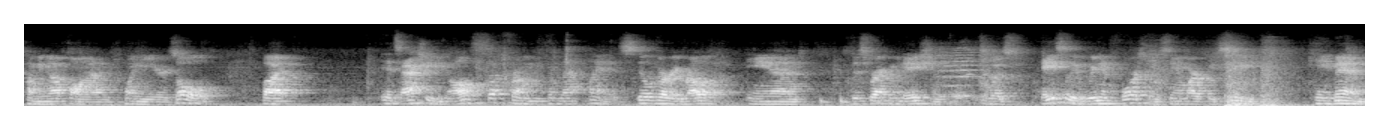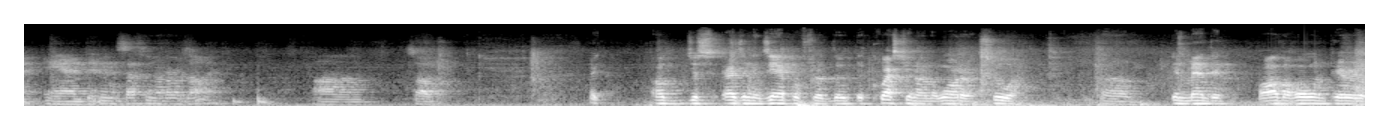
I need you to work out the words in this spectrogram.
coming up on twenty years old. But it's actually, all stuff from, from that plan is still very relevant. And this recommendation was basically reinforced when CMRPC came in and did an assessment of our zoning. Um, so, I'll just, as an example for the, the question on the water and sewer, um, in Mendon, all the whole Imperial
